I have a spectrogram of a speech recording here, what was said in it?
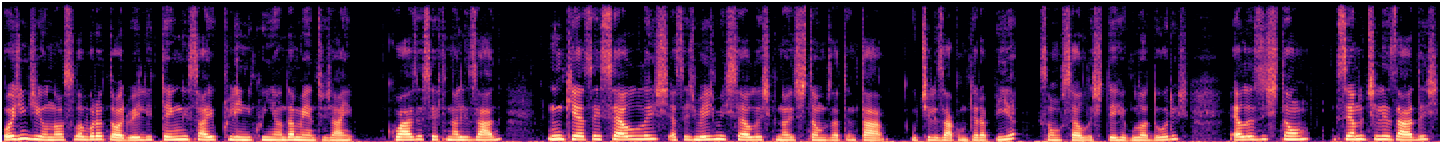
Hoje em dia, o nosso laboratório ele tem um ensaio clínico em andamento, já quase a ser finalizado, em que essas células, essas mesmas células que nós estamos a tentar utilizar como terapia, que são células T reguladoras, elas estão sendo utilizadas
